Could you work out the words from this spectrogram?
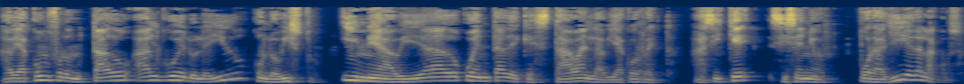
había confrontado algo de lo leído con lo visto, y me había dado cuenta de que estaba en la vía correcta. Así que, sí señor, por allí era la cosa.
